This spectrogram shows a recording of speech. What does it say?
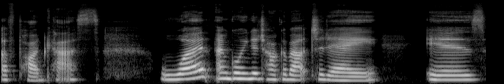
of podcasts. What I'm going to talk about today is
